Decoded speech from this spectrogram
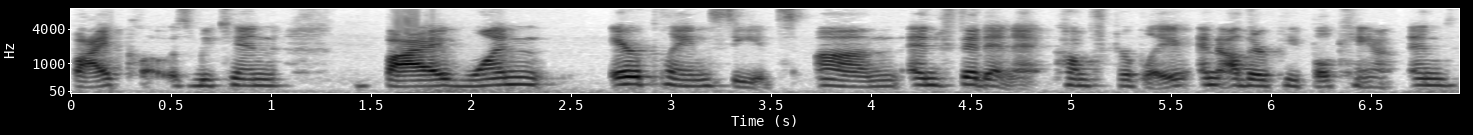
buy clothes. We can buy one airplane seat um, and fit in it comfortably and other people can't. And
